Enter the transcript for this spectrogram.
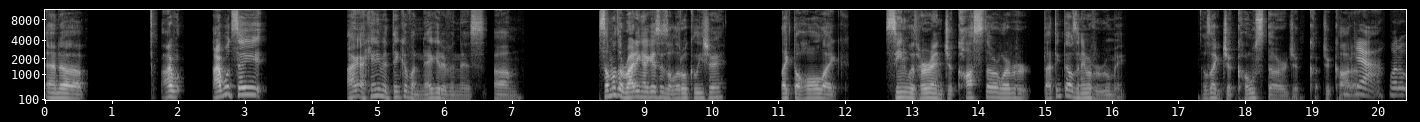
And uh I I would say I I can't even think of a negative in this. Um some of the writing I guess is a little cliche. Like the whole like scene with her and Jacosta or whatever her I think that was the name of her roommate. It was like Jacosta or Jac- Jacata. Yeah. What? a-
